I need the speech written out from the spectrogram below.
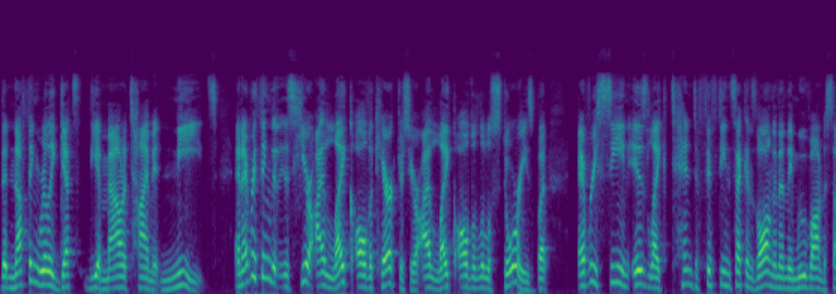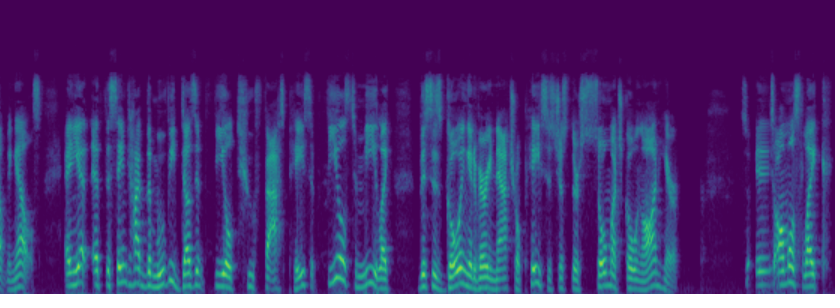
that nothing really gets the amount of time it needs. And everything that is here i like all the characters here. I like all the little stories but every scene is like 10 to 15 seconds long and then they move on to something else. And yet at the same time the movie doesn't feel too fast paced. It feels to me like this is going at a very natural pace. It's just there's so much going on here. So it's almost like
